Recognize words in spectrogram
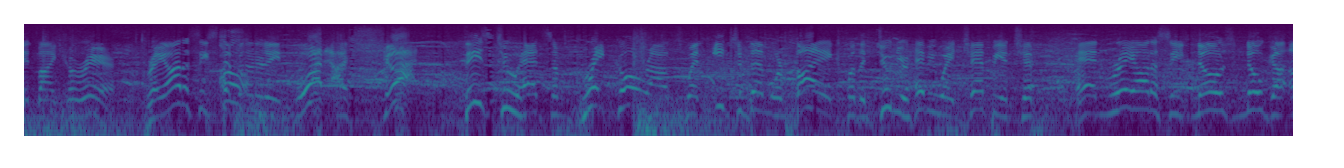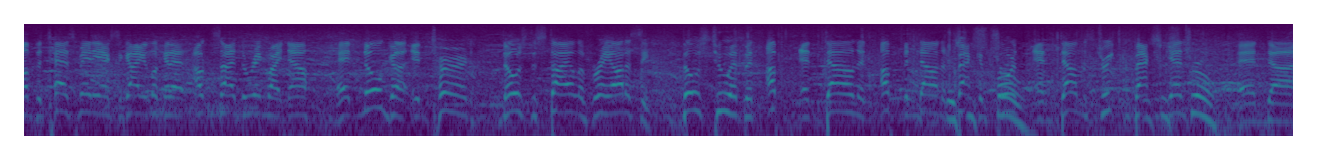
in my career. Ray Odyssey stepping Oh. underneath. What a shot! These two had some great go-rounds when each of them were vying for the Junior Heavyweight Championship. And Ray Odyssey knows Noga of the Tazmaniacs, the guy you're looking at outside the ring right now. And Noga, in turn, knows the style of Ray Odyssey. Those two have been up and down and up and down and This back and forth and down the street and back This is again. true. And uh,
